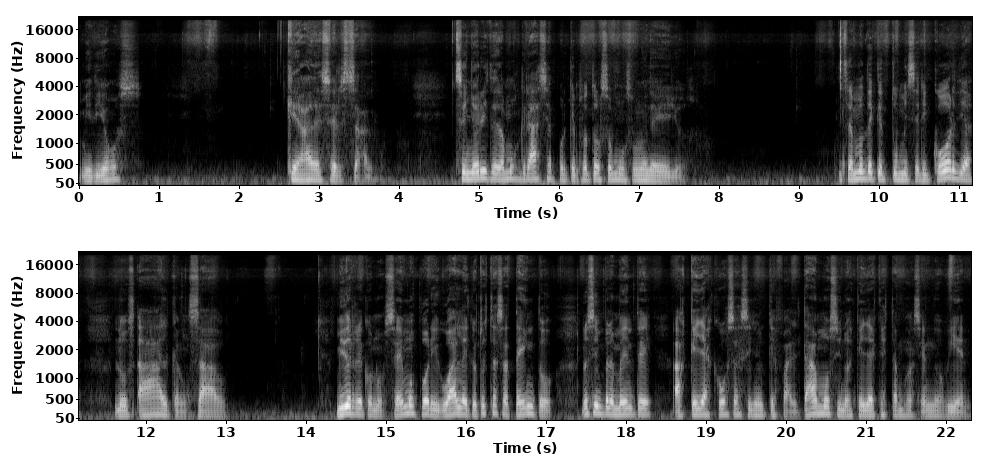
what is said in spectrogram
mi Dios, que ha de ser salvo. Señor, y te damos gracias porque nosotros somos uno de ellos. Sabemos de que tu misericordia nos ha alcanzado. Mire, reconocemos por igual de que tú estás atento, no simplemente aquellas cosas, Señor, que faltamos, sino aquellas que estamos haciendo bien.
